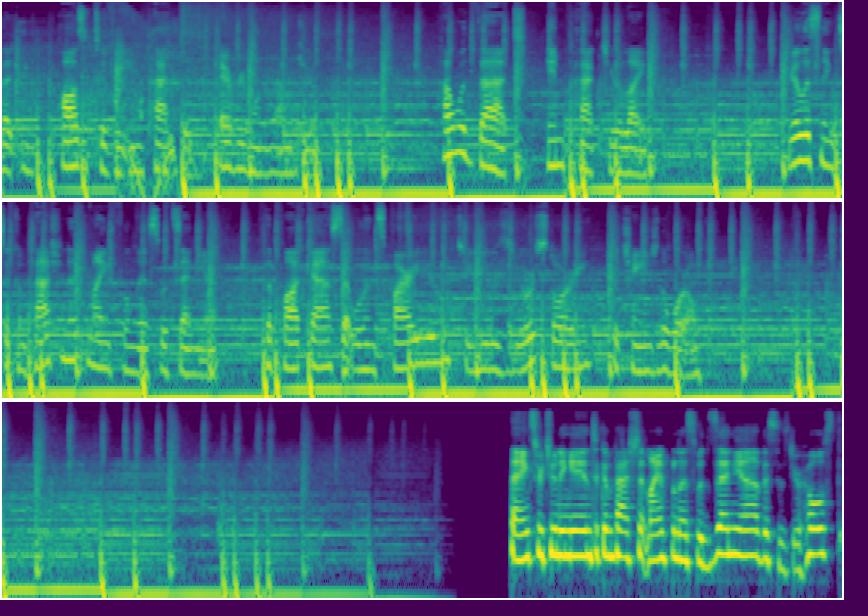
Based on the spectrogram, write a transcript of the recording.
that you positively impacted everyone around you? How would that impact your life? You're listening to Compassionate Mindfulness with Zennya, the podcast that will inspire you to use your story to change the world. Thanks for tuning in to Compassionate Mindfulness with Zennya. This is your host,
